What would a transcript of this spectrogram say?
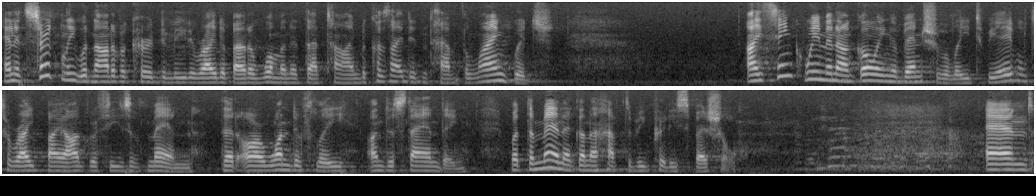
And it certainly would not have occurred to me to write about a woman at that time because I didn't have the language. I think women are going eventually to be able to write biographies of men that are wonderfully understanding, but the men are going to have to be pretty special. and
